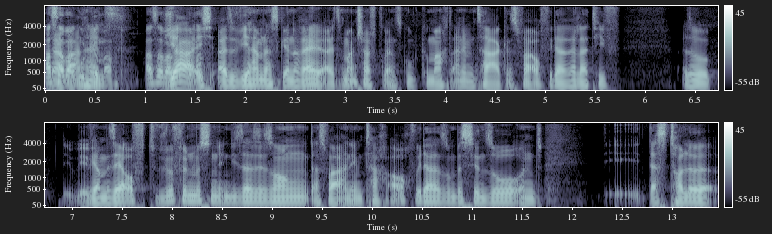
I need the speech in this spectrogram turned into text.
Hast du aber gut halt, gemacht. Hast aber ja, gut gemacht? ich, also wir haben das generell als Mannschaft ganz gut gemacht an dem Tag. Es war auch wieder relativ, also wir haben sehr oft würfeln müssen in dieser Saison. Das war an dem Tag auch wieder so ein bisschen so. Und das Tolle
